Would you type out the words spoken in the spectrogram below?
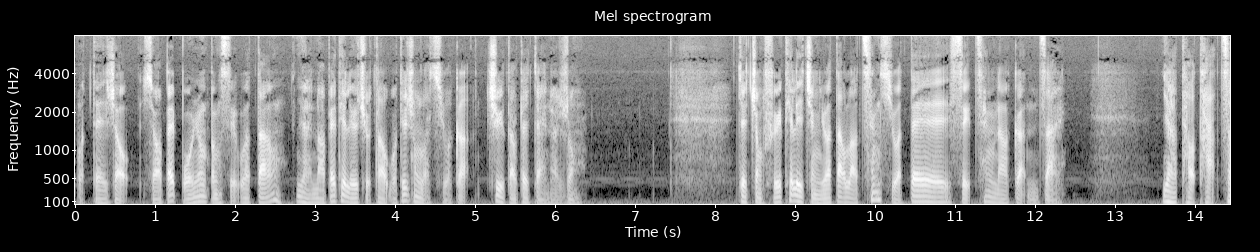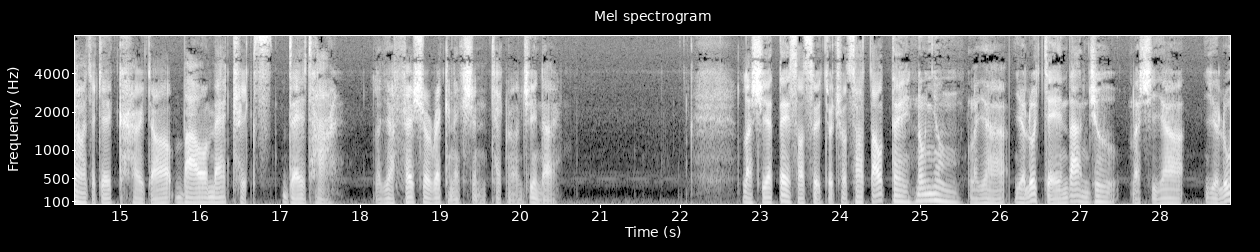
我得让小白 rộ, xò 我到 bồi nhong tông xì qua táo. จะจงฟื้นที่เลยจงยัวเตาเราช่างชัวเต้สืบช่างนอก่อนใจยาเท่าทัดจอจะเกิดเคยจอ biometrics data และยา facial recognition technology เนอะ là xia tê sở sự cho cho sa tao tê nông nhung là ya ya lúc chén đan ju là xia ya lúc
